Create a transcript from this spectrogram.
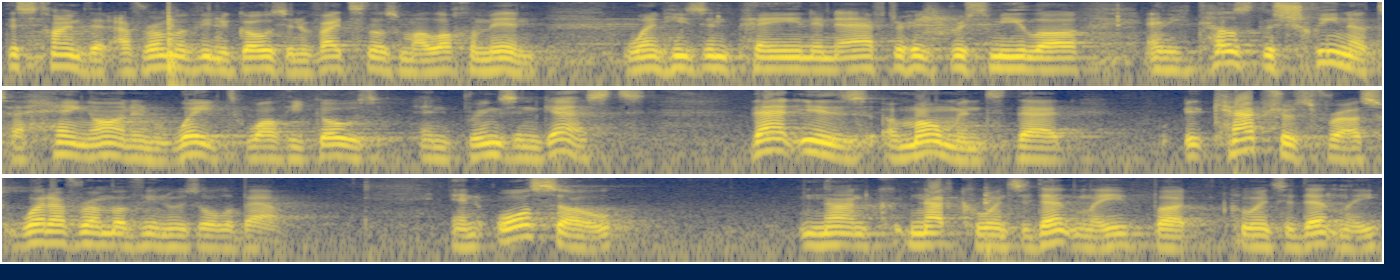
this time that Avram Avinu goes and invites those malachim in, when he's in pain and after his bris milah, and he tells the Shechina to hang on and wait while he goes and brings in guests, that is a moment that it captures for us what Avram Avinu is all about. And also, non, not coincidentally, but coincidentally,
